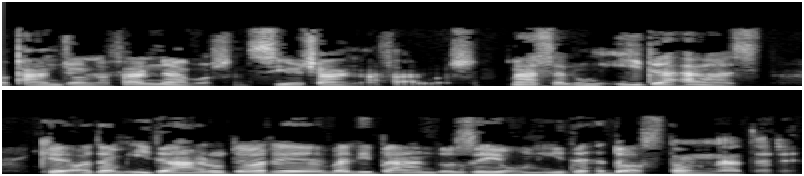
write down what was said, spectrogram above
و پنجاه نفر نباشن سی و چند نفر باشن؟ مثلا اون ایده هست. که آدم ایده رو داره ولی به اندازه اون ایده داستان نداره.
